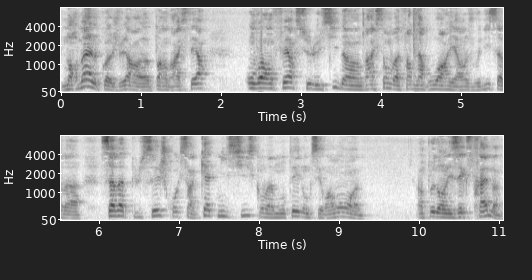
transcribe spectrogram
normal quoi, je veux dire, pas un dragster, on va en faire celui-ci d'un dragster, on va faire de la roue arrière. Hein. Je vous dis, ça va, ça va pulser. Je crois que c'est un 4006 qu'on va monter, donc c'est vraiment euh, un peu dans les extrêmes.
